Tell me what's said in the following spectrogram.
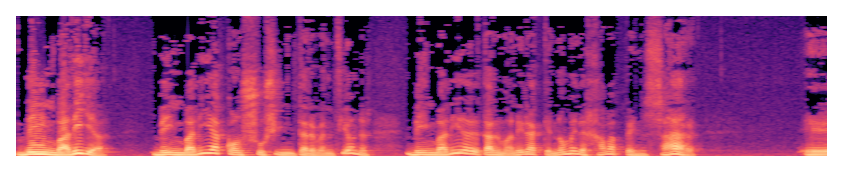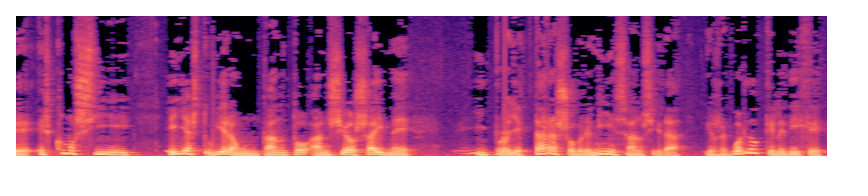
me invadía, me invadía con sus intervenciones, me invadía de tal manera que no me dejaba pensar, eh, es como si ella estuviera un tanto ansiosa y me y proyectara sobre mí esa ansiedad. Y recuerdo que le dije,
